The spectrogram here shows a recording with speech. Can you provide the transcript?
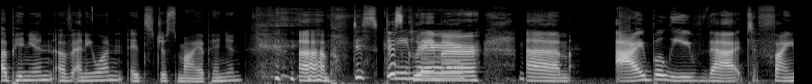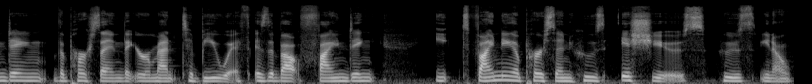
opinion of anyone. It's just my opinion. Um, Disclaimer. disclaimer. Um, I believe that finding the person that you're meant to be with is about finding finding a person whose issues, whose you know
